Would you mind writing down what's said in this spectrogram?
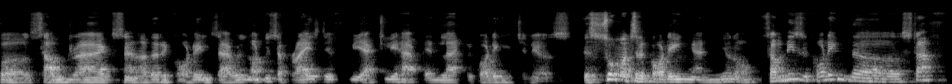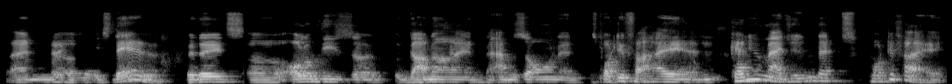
uh, soundtracks and other recordings, I will not be surprised if we actually have 10 lakh recording engineers. There's so much recording, and you know, somebody's recording the stuff, and uh, it's there. Whether it's uh, all of these uh, Gaana and Amazon and Spotify, and can you imagine that Spotify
